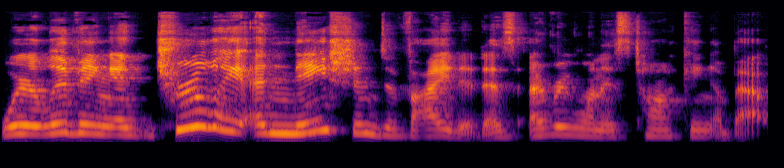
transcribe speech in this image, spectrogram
We're living in truly a nation divided, as everyone is talking about.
